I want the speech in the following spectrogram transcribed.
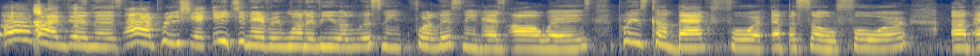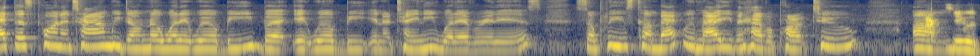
Oh my goodness. I appreciate each and every one of you are listening for listening as always. Please come back for episode four. Um, at this point in time, we don't know what it will be, but it will be entertaining, whatever it is. So please come back. We might even have a part two. Um, Part two.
